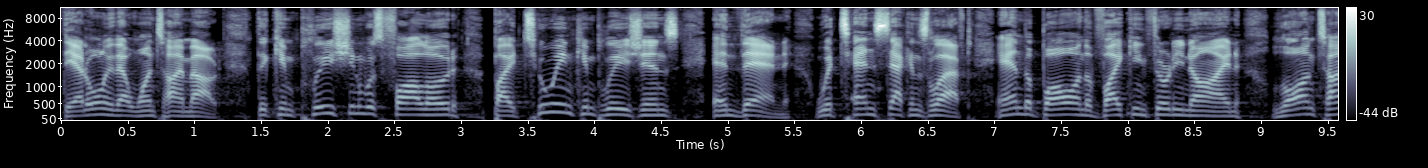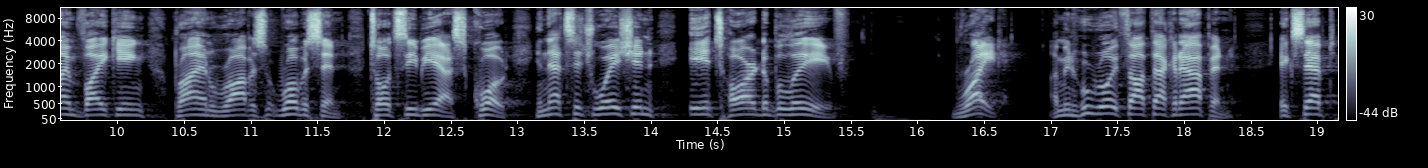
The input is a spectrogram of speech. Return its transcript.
they had only that one time out. The completion was followed by two incompletions, and then, with 10 seconds left and the ball on the Viking 39, longtime Viking Brian Robison told CBS, quote, in that situation, it's hard to believe. Right. I mean, who really thought that could happen? Except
